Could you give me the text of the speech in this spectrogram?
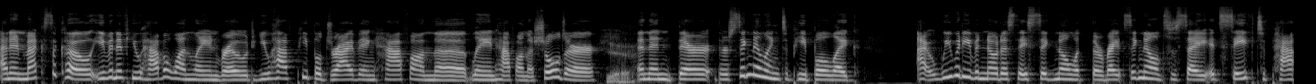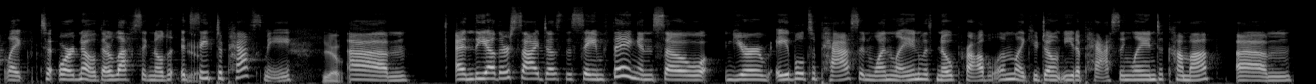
And in Mexico, even if you have a one lane road, you have people driving half on the lane, half on the shoulder. Yeah. And then they're they're signaling to people like I, we would even notice they signal with the right signal to say it's safe to pass like to or no, their left signal it's Yeah. safe to pass me. Yep. Um and the other side does the same thing and so you're able to pass in one lane with no problem like you don't need a passing lane to come up um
